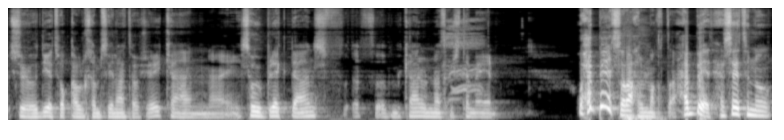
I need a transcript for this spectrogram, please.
سعودي أتوقع بالخمسينات أو شيء كان يسوي break dance في- مكان والناس مجتمعين وحبيت صراحة المقطع حبيت حسيت إنه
